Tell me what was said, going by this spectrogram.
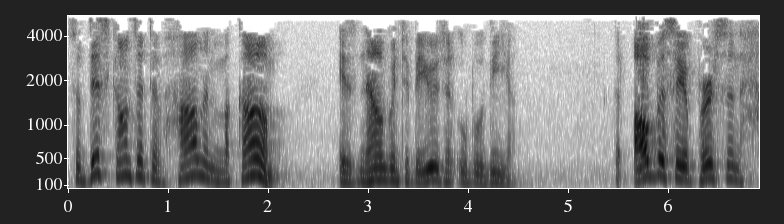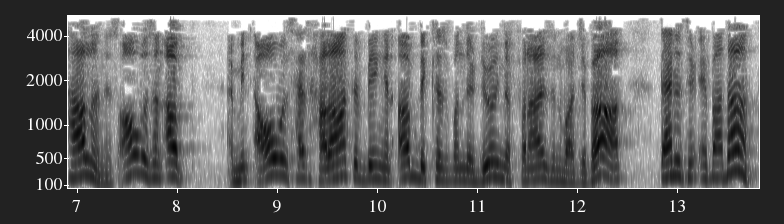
So this concept of hal and maqam is now going to be used in ubudiyah. That obviously a person, halan, is always an abd. I mean, always has halat of being an abd because when they're doing the faraiz and wajibat, that is their ibadat.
